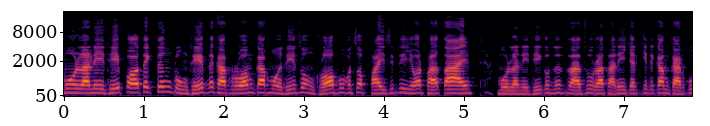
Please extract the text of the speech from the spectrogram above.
มูลนิธิปอเต็กตึงกรุงเทพนะครับรวมกับมูลนิธิส่งเคราะห์ผู้ประสบภัย 14จังหวัดภาคใต้มูลนิธิกุศลศาสตร์สุราธานีจัดกิจกรรมการกุ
